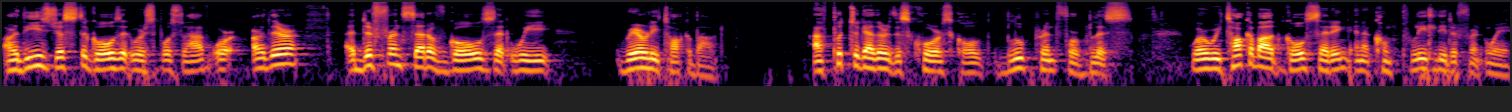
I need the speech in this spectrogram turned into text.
Are these just the goals that we're supposed to have? Or are there a different set of goals that we rarely talk about? I've put together this course called Blueprint for Bliss, where we talk about goal setting in a completely different way.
